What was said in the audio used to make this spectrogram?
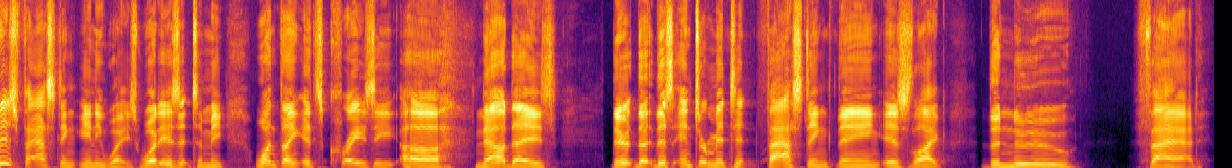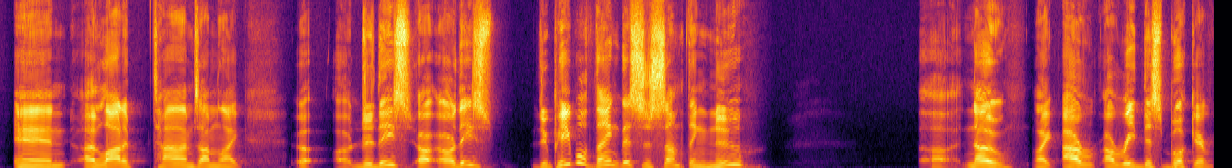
is fasting anyways? What is it to me? One thing, it's crazy uh nowadays there the, this intermittent fasting thing is like the new fad. And a lot of times I'm like uh, uh do these uh, are these do people think this is something new? Uh, no, like I, I read this book every,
